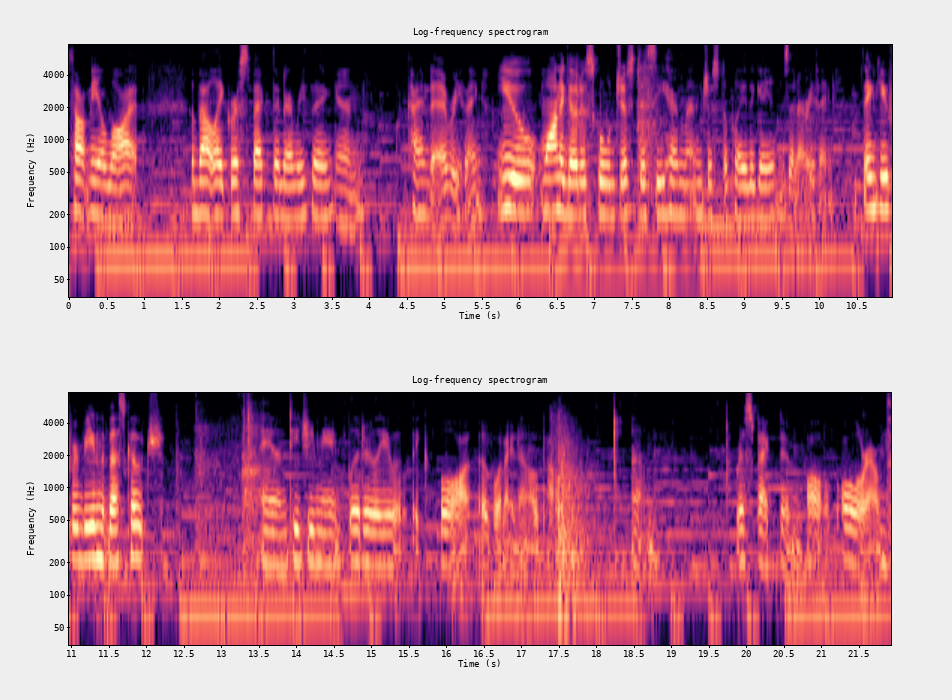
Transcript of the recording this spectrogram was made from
taught me a lot about like respect and everything and kind of everything. You want to go to school just to see him and just to play the games and everything. Thank you for being the best coach and teaching me literally like a lot of what I know about um, respect and all, all around.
